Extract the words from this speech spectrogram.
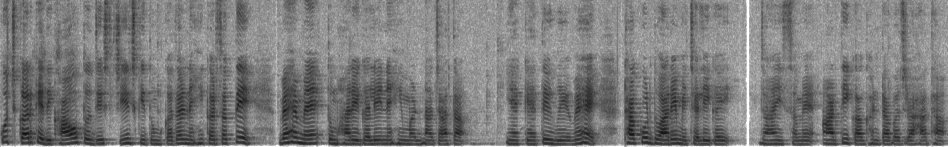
कुछ करके दिखाओ तो जिस चीज़ की तुम कदर नहीं कर सकते, वह मैं तुम्हारे गले नहीं मरना चाहता। यह कहते हुए वह ठाकुर द्वारे में चले गए, जहाँ इस समय आरती का घंटा बज रहा था।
